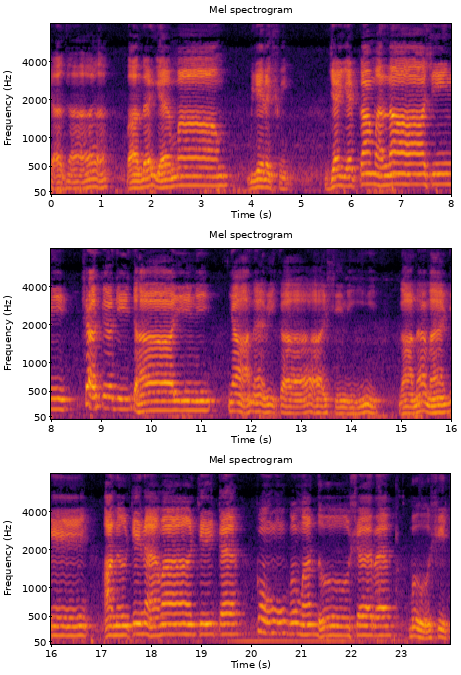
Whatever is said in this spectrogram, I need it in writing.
सदा बालय मां विजयलक्ष्मी जय कमलासिनी शकदिधायिनी ज्ञानविकासिनी गानमये अनुचिनमाचित कुङ्कुमदूषर भूषितवासित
